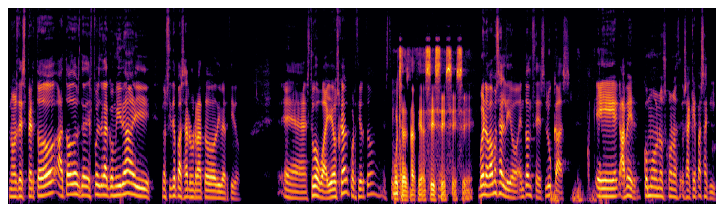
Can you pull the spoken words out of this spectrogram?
nos despertó a todos de después de la comida y nos hizo pasar un rato divertido. Eh, estuvo guay, ¿eh, Oscar, por cierto? Estuvo Muchas guay. gracias, sí, sí, sí, sí. Bueno, vamos al lío. Entonces, Lucas, eh, a ver, ¿cómo nos conoce? O sea, ¿qué pasa aquí?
